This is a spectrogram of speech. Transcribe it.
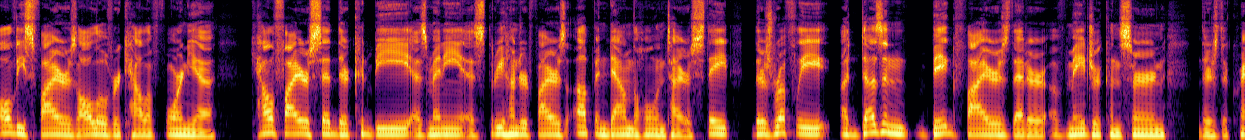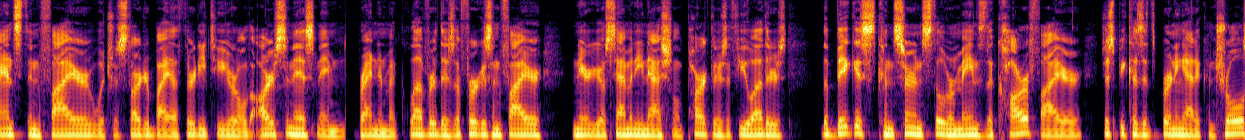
all these fires all over California. Cal Fire said there could be as many as 300 fires up and down the whole entire state. There's roughly a dozen big fires that are of major concern. There's the Cranston fire, which was started by a 32 year old arsonist named Brandon McGlover. There's a Ferguson fire near Yosemite National Park. There's a few others. The biggest concern still remains the Carr fire, just because it's burning out of control.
